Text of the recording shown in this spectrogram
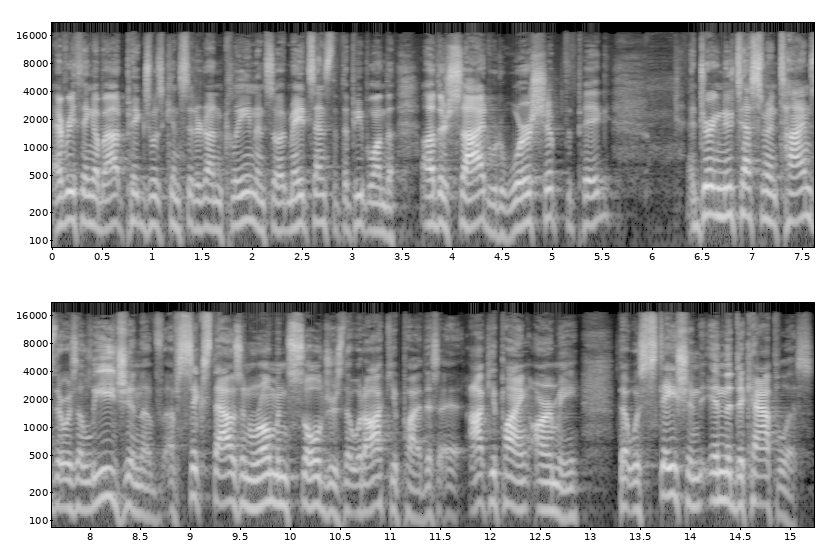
Everything about pigs was considered unclean, and so it made sense that the people on the other side would worship the pig. And during New Testament times, there was a legion of, of 6,000 Roman soldiers that would occupy this uh, occupying army that was stationed in the Decapolis.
